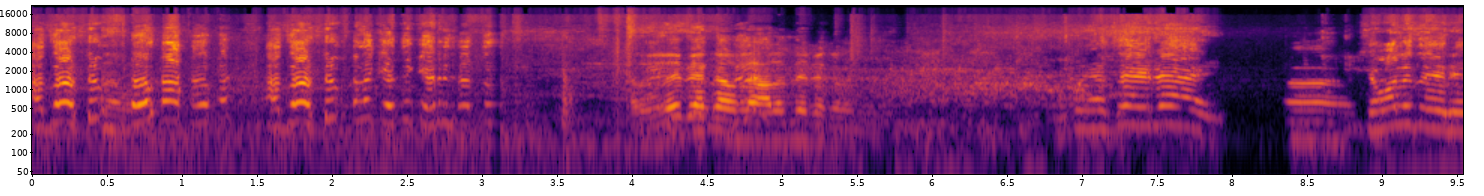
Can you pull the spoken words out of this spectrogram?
हजार रुपयाला हजार रुपयाला कधी घरी जातो अरे लय बेकार लय बेकार पण याचा एरिया आहे शेवालीचा एरिया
